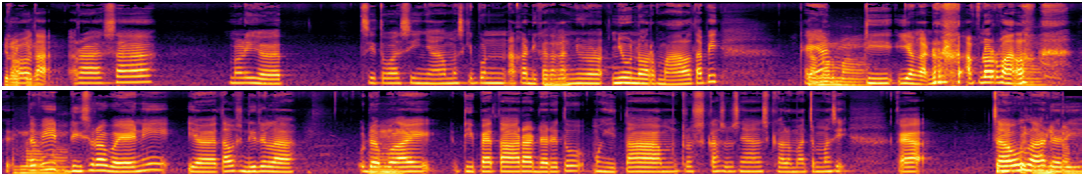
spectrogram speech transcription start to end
Kalau tak rasa melihat situasinya meskipun akan dikatakan new, new normal tapi kayaknya normal. di ya nggak nor- abnormal. abnormal. tapi di Surabaya ini ya tahu sendirilah udah Hmm. mulai di peta radar itu menghitam terus kasusnya segala macam masih kayak jauh lah dari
